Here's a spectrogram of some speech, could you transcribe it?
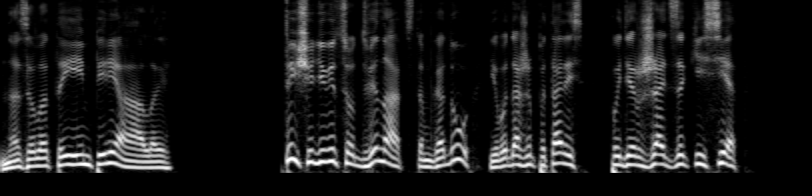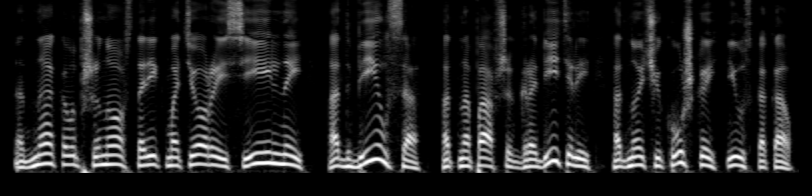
на золотые империалы. В 1912 году его даже пытались подержать за кисет. Однако Лапшинов, старик матерый и сильный, отбился от напавших грабителей одной чекушкой и ускакал.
